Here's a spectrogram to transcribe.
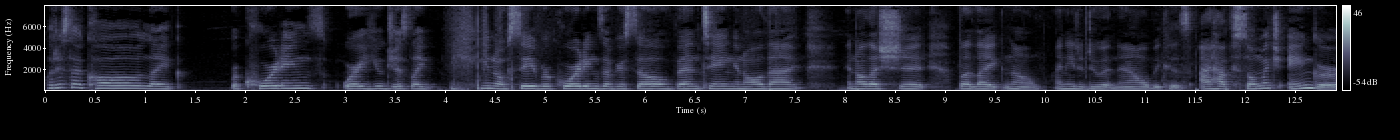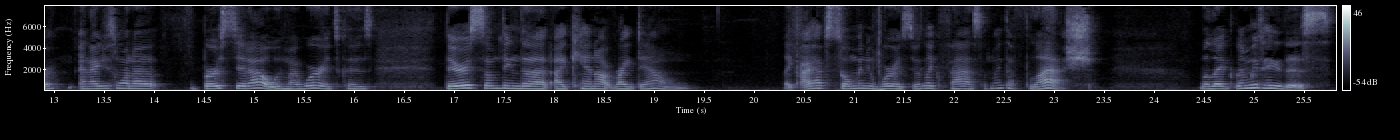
what is that called? Like, recordings where you just, like, you know, save recordings of yourself venting and all that and all that shit. But like, no, I need to do it now because I have so much anger and I just want to burst it out with my words because there is something that I cannot write down. Like, I have so many words, they're like fast. I'm like the flash. But like, let me tell you this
